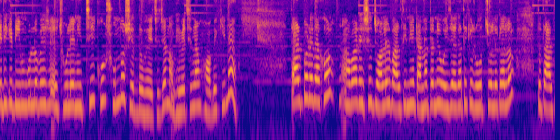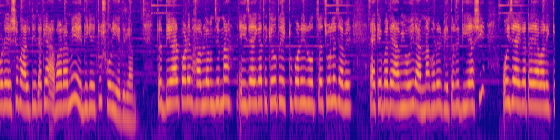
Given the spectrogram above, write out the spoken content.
এদিকে ডিমগুলো বেশ ছুলে নিচ্ছি, খুব সুন্দর সেদ্ধ হয়েছে, জানো? ভেবেছিলাম হবে কি না? তারপরে দেখো, আবার এসে জলের বালতি নিয়ে টানাটানি ওই জায়গা থেকে রোদ চলে গেল। তো তারপরে এসে বালতিটাকে আবার আমি এদিকে একটু সরিয়ে দিলাম। তো দেওয়ার পরে ভাবলাম যে, না, এই জায়গা থেকেও তো একটু পরেই রোদটা চলে যাবে। একেবারে আমি ওই রান্নাঘরের ভেতরে দিয়ে আসি, ওই জায়গাটায় আবার একটু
